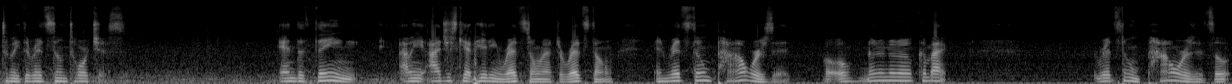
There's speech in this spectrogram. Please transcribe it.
to make the redstone torches. And the thing, I mean, I just kept hitting redstone after redstone, and redstone powers it. Uh oh, no, no, no, no, come back. Redstone powers it, so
